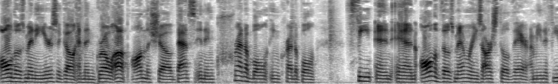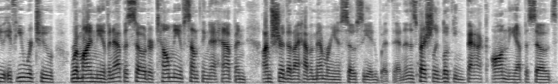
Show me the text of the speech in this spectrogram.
all those many years ago and then grow up on the show, that's an incredible, incredible feat and and all of those memories are still there. I mean, if you if you were to remind me of an episode or tell me of something that happened, I'm sure that I have a memory associated with it. And especially looking back on the episodes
